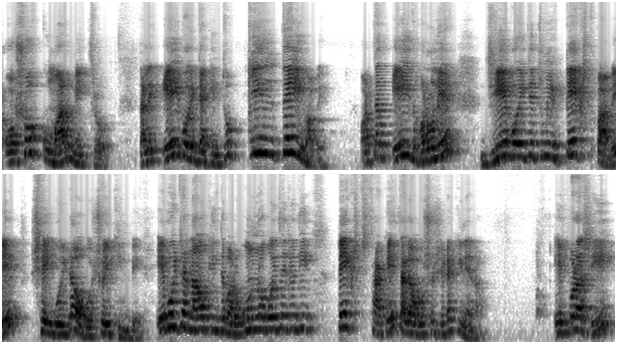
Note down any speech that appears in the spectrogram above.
অশোক কুমার মিত্র। তাহলে এই বইটা কিন্তু কিনতেই হবে। অর্থাৎ এই ধরনের যে বইতে তুমি টেক্সট পাবে, সেই বইটা অবশ্যই কিনবে। এই বইটা নাও কিনতে পারো। অন্য বইতে যদি টেক্সট থাকে, তাহলে অবশ্যই সেটা কিনে নাও। এরপর আসি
